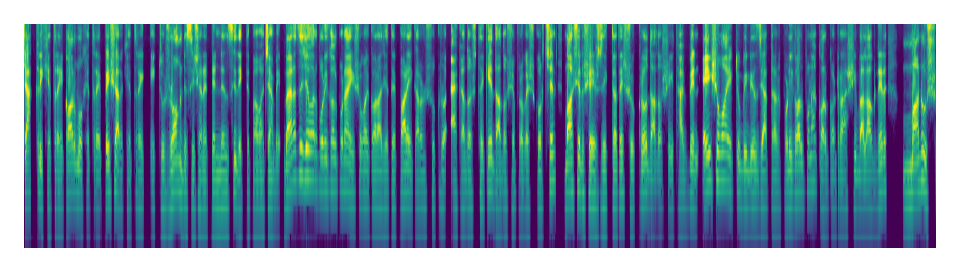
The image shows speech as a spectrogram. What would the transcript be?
চাকরি ক্ষেত্রে, কর্মক্ষেত্রে, পেশার ক্ষেত্রে একটু রং ডিসিশনের টেন্ডেন্সি দেখতে পাওয়া যাবে। বেড়াতে যাওয়ার পরিকল্পনা এই সময় করা যেতে পারে কারণ শুক্র একাদশ থেকে দ্বাদশে প্রবেশ করছেন, মাসের শেষ দিকটাতে শুক্র দ্বাদশেই থাকবেন। এই সময় একটু বিদেশ যাত্রার পরিকল্পনা, কর্কট রাশি বা লগ্নের মানুষ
